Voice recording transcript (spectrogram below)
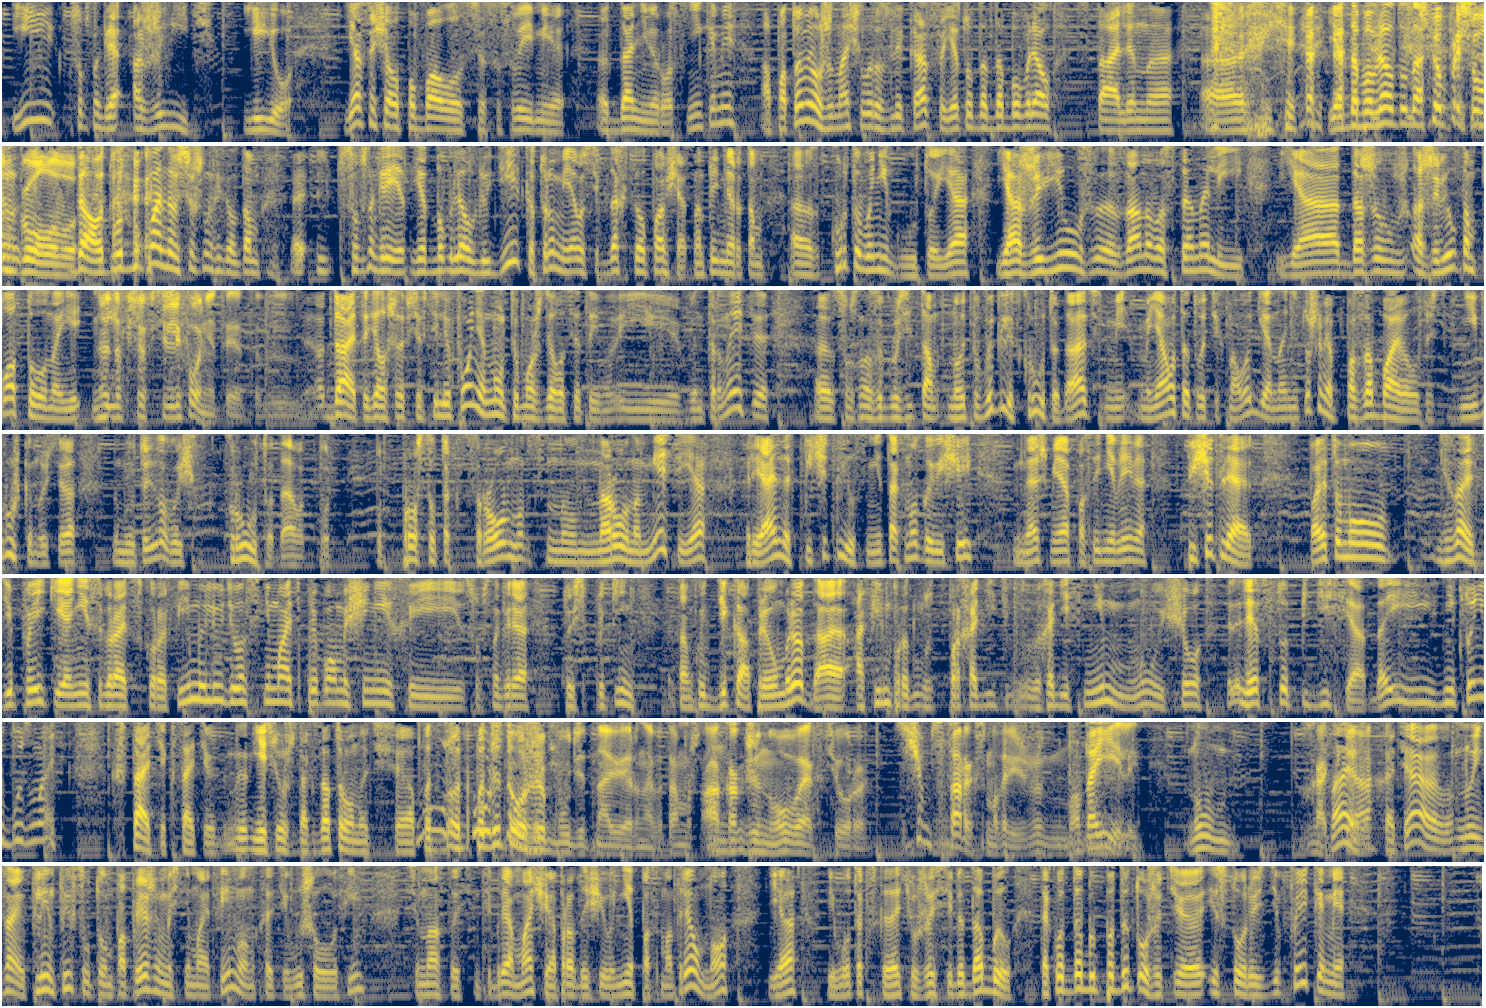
и, собственно говоря, оживить ее. Я сначала побаловался со своими э, дальними родственниками, а потом я уже начал развлекаться. Я туда добавлял Сталина, э, я добавлял туда... Что пришло в голову. Да, вот буквально все, что хотел. Там, собственно говоря, я добавлял людей, с которыми я всегда хотел пообщаться. Например, там Курта Ванигута, я, я оживил заново Стэна Ли, я даже оживил там Платона. Ну, это все в телефоне ты это... Да, это делаешь это все в телефоне, ну, ты можешь делать это и в интернете, собственно, загрузить там, но это выглядит круто, да, меня вот эта технология, она не то, что меня позабавила, то есть это не игрушка, то есть я думаю, это очень круто, да, вот, вот, вот просто так с ровно, с, ну, на ровном месте я реально впечатлился. Не так много вещей, знаешь, меня в последнее время впечатляют. Поэтому, не знаю, дипфейки, они собираются скоро фильмы люди он снимать при помощи них, и, собственно говоря, то есть, прикинь, там какой-то Ди Каприо умрет, да, а фильм проходить, выходить с ним, ну, еще лет 150, да, и никто не будет знать. Кстати, кстати, если уже так затронуть, э, ну, под, подытожить. уже будет, наверное, потому что, а как же новые актеры? Зачем старых смотреть? Уже надоели. Ну, Хотя... Знаю, хотя, ну, не знаю, Клинт Иствуд, он по-прежнему снимает фильмы, он, кстати, вышел его фильм 17 сентября, матч, я, правда, еще его не посмотрел, но я его, так сказать, уже себе добыл. Так вот, дабы подытожить э, историю с дипфейками,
